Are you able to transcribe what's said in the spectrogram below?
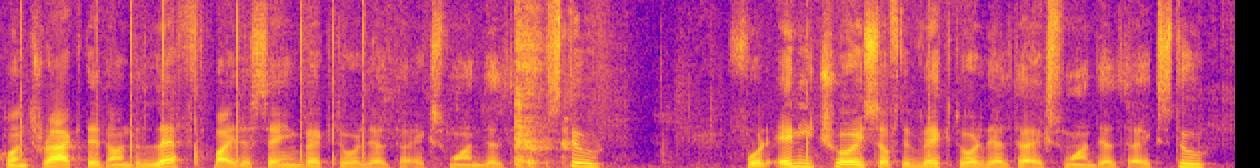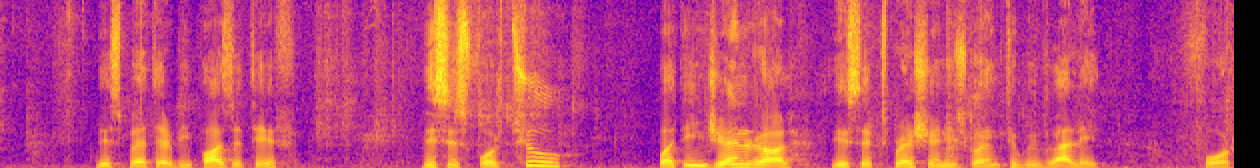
contracted on the left by the same vector delta x1, delta x2, for any choice of the vector delta x1, delta x2, this better be positive. This is for 2 but in general, this expression is going to be valid for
